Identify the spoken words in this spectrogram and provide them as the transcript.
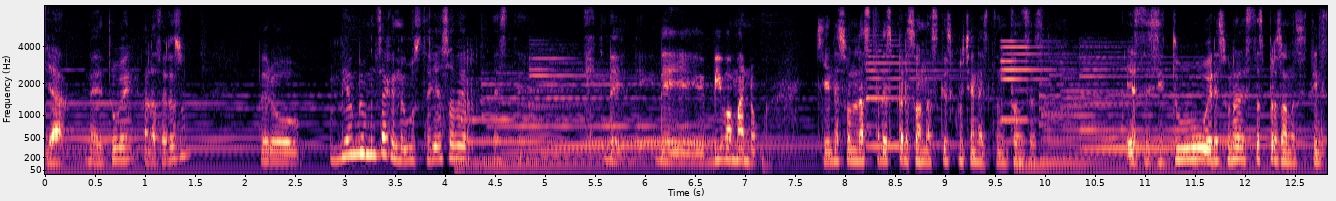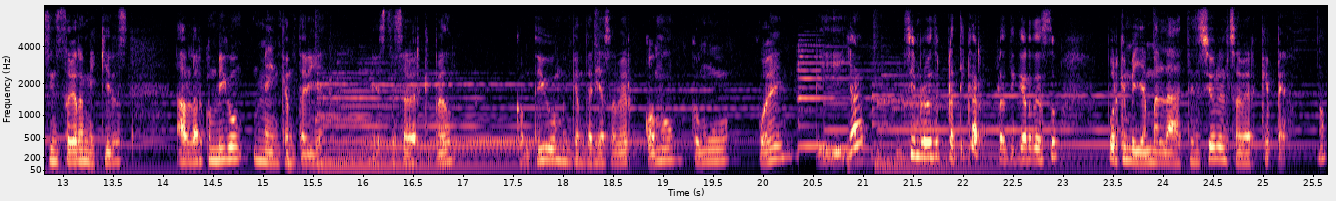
ya me detuve al hacer eso. Pero envíame un mensaje, me gustaría saber este, de, de, viva mano quiénes son las tres personas que escuchan esto. Entonces, este, si tú eres una de estas personas, si tienes Instagram y quieres hablar conmigo, me encantaría este, saber qué pedo contigo, me encantaría saber cómo, cómo fue y ya, simplemente platicar, platicar de esto, porque me llama la atención el saber qué pedo, ¿no?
